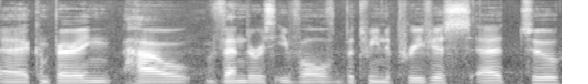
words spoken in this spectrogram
uh, comparing how vendors evolved between the previous two.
